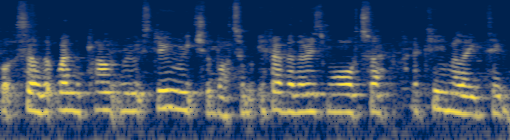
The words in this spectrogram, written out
but so that when the plant roots do reach the bottom, if ever there is water accumulating,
